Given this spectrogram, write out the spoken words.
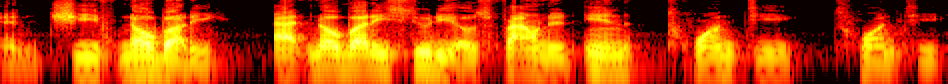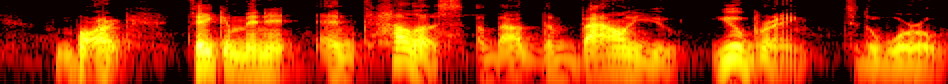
and chief nobody at Nobody Studios, founded in 2020. Mark, take a minute and tell us about the value you bring to the world.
